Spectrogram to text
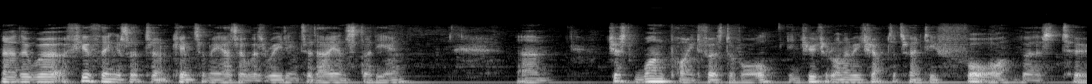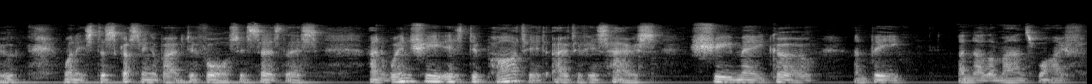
Now, there were a few things that um, came to me as I was reading today and studying. Um, just one point, first of all, in Deuteronomy chapter 24, verse 2, when it's discussing about divorce, it says this And when she is departed out of his house, she may go and be another man's wife.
